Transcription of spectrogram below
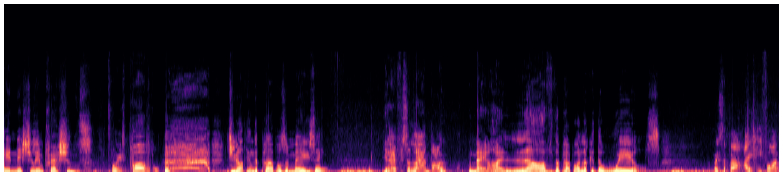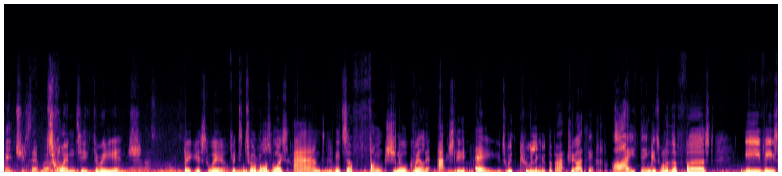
Initial impressions? Well, it's purple. Do you not think the purple's amazing? yeah, if it's a Lambo, Mate, I love the purple. And look at the wheels. but it's about 85 inches then. Will 23 inch. Yeah, that's amazing. Biggest wheel. Fitted to a Rolls Royce and it's a functional grille. It actually aids with cooling of the battery. I think I think it's one of the first EVs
